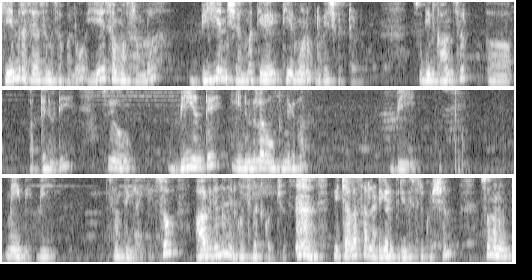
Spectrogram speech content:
కేంద్ర శాసనసభలో ఏ సంవత్సరంలో బిఎన్ శర్మ తీ తీర్మానం ప్రవేశపెట్టాడు? సో దీనికి ఆన్సర్ పద్దెనిమిది. సో బి అంటే ఎనిమిదిలాగా ఉంటుంది కదా? B. Maybe B. Something like this. So ఆ విధంగా మీరు గుర్తుపెట్టుకోవచ్చు. ఇది చాలాసార్లు అడిగాడు ప్రీవియస్ క్వశ్చన్. సో మనం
